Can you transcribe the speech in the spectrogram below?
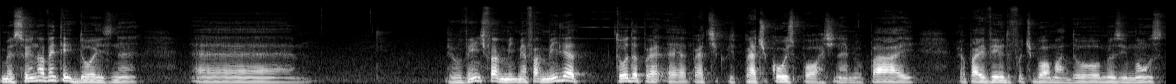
Começou em 92, né? É... Eu venho de família, minha família toda é, praticou, praticou esporte, né? Meu pai, meu pai veio do futebol amador, meus irmãos.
